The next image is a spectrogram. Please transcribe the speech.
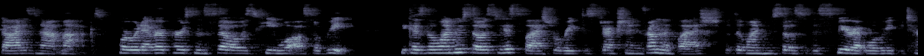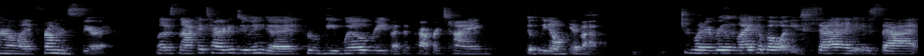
God is not mocked. For whatever person sows, he will also reap. Because the one who sows to his flesh will reap destruction from the flesh, but the one who sows to the Spirit will reap eternal life from the Spirit. Let us not get tired of doing good, for we will reap at the proper time if we don't give up. What I really like about what you said is that,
